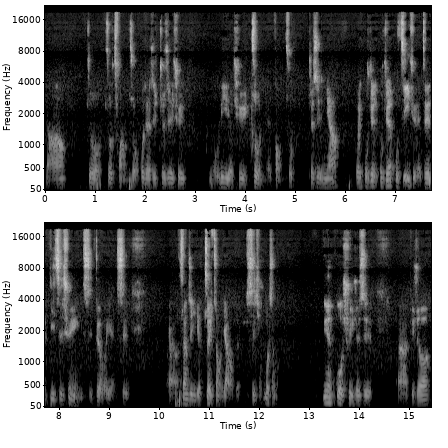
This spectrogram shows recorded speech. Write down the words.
然后做做创作，或者是就是去努力的去做你的工作，就是你要我我觉得我觉得我自己觉得这个低资讯饮食对我而言是呃算是一个最重要的事情，为什么？因为过去就是。呃，比如说，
